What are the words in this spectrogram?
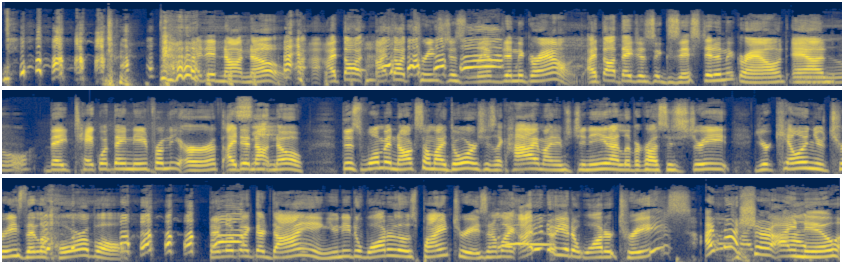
I did not know. I, I I thought I thought trees just lived in the ground. I thought they just existed in the ground and You- they take what they need from the earth. I did not know this woman knocks on my door. She's like, "Hi, my name's Janine. I live across the street. You're killing your trees. They look horrible. they look like they're dying. You need to water those pine trees." And I'm like, "I didn't know you had to water trees." I'm not oh sure I knew.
